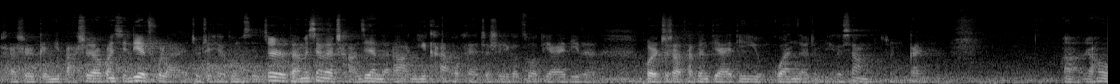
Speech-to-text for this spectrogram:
还是给你把社交关系列出来，就这些东西，这是咱们现在常见的啊。你一看，OK，这是一个做 DID 的，或者至少它跟 DID 有关的这么一个项目，这种概念。啊，然后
